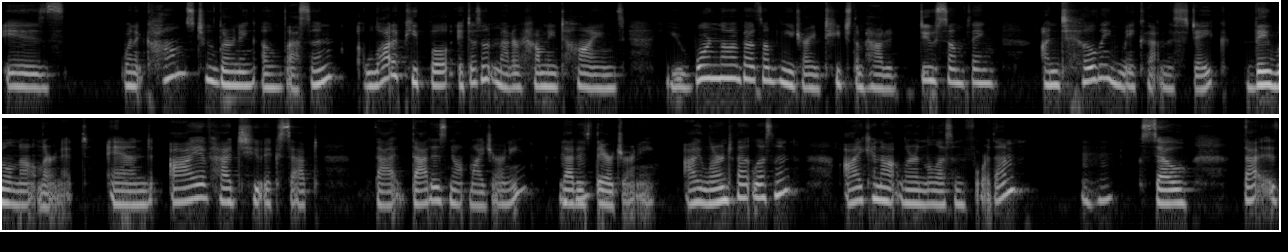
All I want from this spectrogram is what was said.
is when it comes to learning a lesson, a lot of people, it doesn't matter how many times you warn them about something, you try and teach them how to do something, until they make that mistake, they will not learn it. And I have had to accept that that is not my journey, That mm-hmm. is their journey. I learned that lesson. I cannot learn the lesson for them. Mm-hmm. So that is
